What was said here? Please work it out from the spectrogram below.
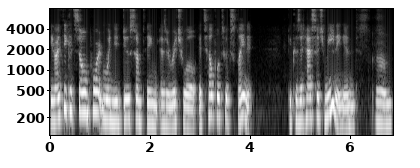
You know, I think it's so important when you do something as a ritual. It's helpful to explain it because it has such meaning, and um,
